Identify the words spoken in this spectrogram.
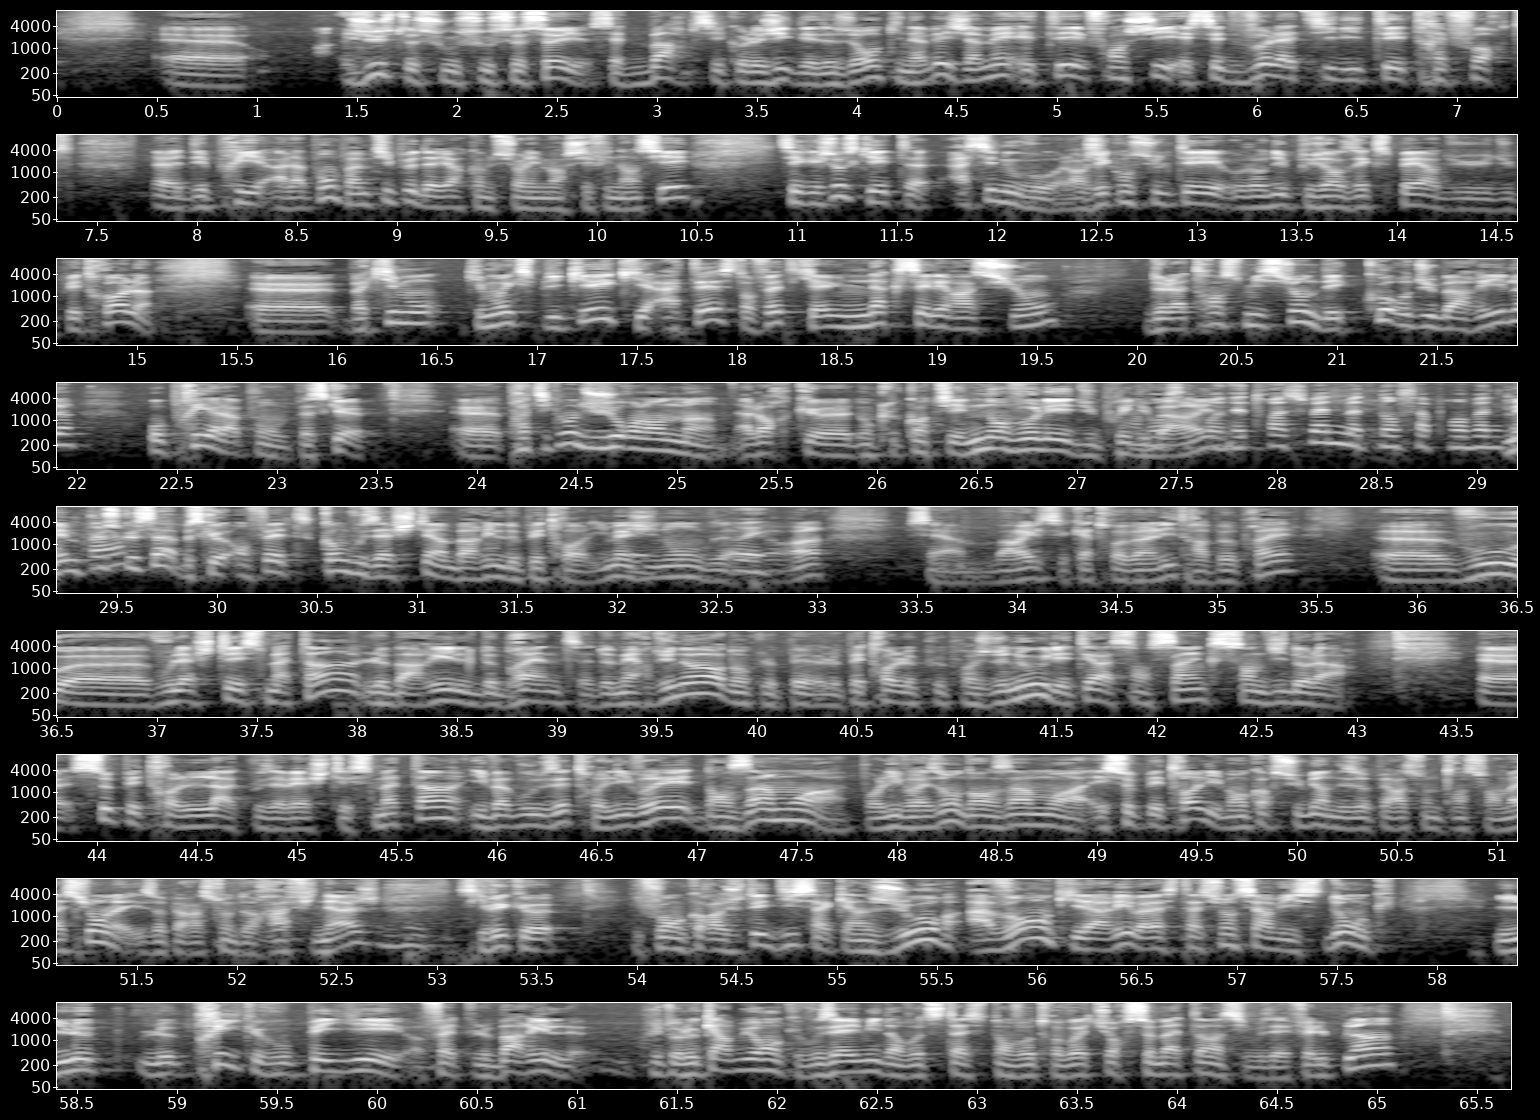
juste sous, sous, ce seuil, cette barre psychologique des 2 euros qui n'avait jamais été franchie. Et cette volatilité très forte euh, des prix à la pompe, un petit peu d'ailleurs comme sur les marchés financiers, c'est quelque chose qui est assez nouveau. Alors j'ai consulté aujourd'hui plusieurs experts du, du pétrole euh, bah, qui m'ont expliqué, qui attestent en fait qu'il y a une accélération de la transmission des cours du baril au prix à la pompe. Parce que euh, pratiquement du jour au lendemain, alors que donc, quand il y a une envolée du prix du baril. Ça prenait trois semaines, maintenant ça prend 24 Même plus que ça, parce qu'en en fait, quand vous achetez un baril de pétrole, imaginons, vous avez, c'est un baril, c'est 80 litres à peu près. Euh, vous, euh, vous l'achetez ce matin, le baril de Brent de mer du Nord, donc le, pétrole le plus proche de nous, il était à 105, 110 dollars. Euh, ce pétrole-là que vous avez acheté ce matin, il va vous être livré dans un mois, pour livraison dans un mois. Et ce pétrole, il va encore subir des opérations de transformation, les opérations de raffinage, ce qui fait qu'il faut encore ajouter 10 à 15 jours avant qu'il arrive à la station-service. Donc, le, prix que vous payez, en fait, le baril, plutôt le carburant que vous avez mis dans votre, dans votre voiture ce matin, si vous avez fait le plein,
